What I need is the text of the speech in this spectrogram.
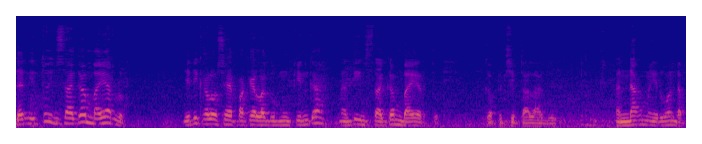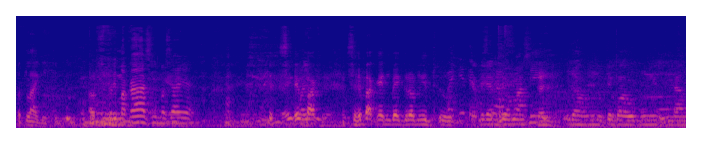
Dan itu Instagram bayar loh. Jadi kalau saya pakai lagu mungkinkah nanti Instagram bayar tuh ke pencipta lagu. Endang sama Irwan dapat lagi tuh. Harus terima kasih sama saya. Saya pakai saya pakein background itu. Pak tapi ketika sekarang- diplomasi udah mencoba hubungin Endang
